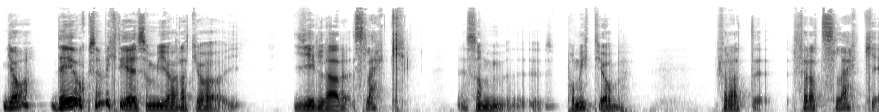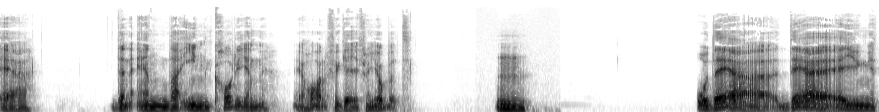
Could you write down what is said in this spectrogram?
ja, det är också en viktig grej som gör att jag gillar Slack som på mitt jobb. För att, för att Slack är den enda inkorgen jag har för grejer från jobbet. Mm. Och det, det är ju inget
